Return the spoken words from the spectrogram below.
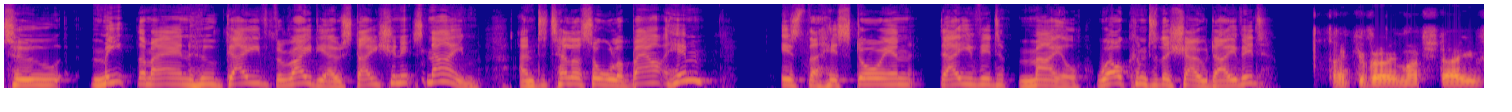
to meet the man who gave the radio station its name. And to tell us all about him is the historian David Maile. Welcome to the show, David. Thank you very much, Dave.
